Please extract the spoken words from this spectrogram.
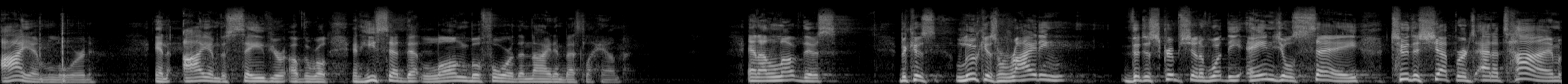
I am Lord and I am the Savior of the world. And he said that long before the night in Bethlehem. And I love this because Luke is writing the description of what the angels say to the shepherds at a time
